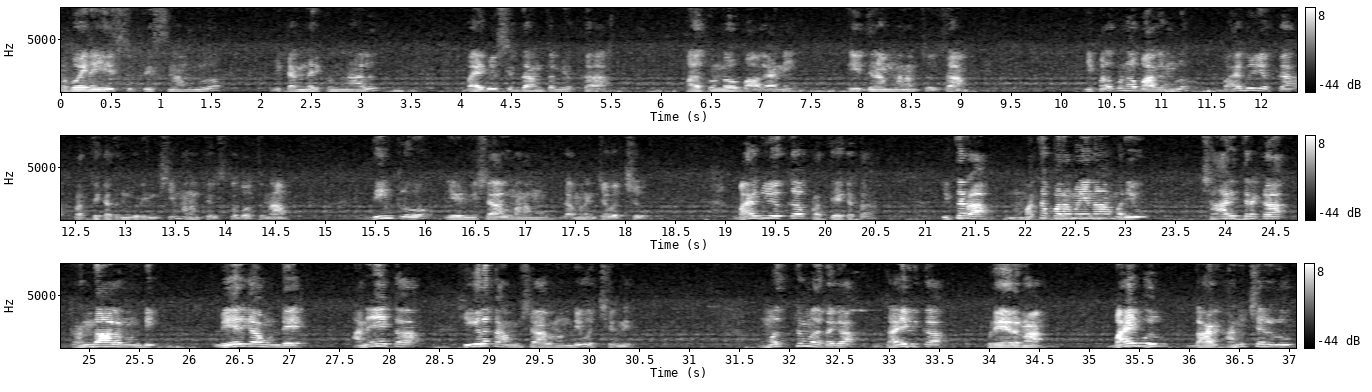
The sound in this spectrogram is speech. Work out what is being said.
ప్రభు అయిన యేసుక్రీస్తునామంలో మీకందరి వందనాలు. బైబిల్ సిద్ధాంతం యొక్క పదకొండవ భాగాన్ని ఈ దినం మనం చూద్దాం. ఈ పదకొండవ భాగంలో బైబిల్ యొక్క ప్రత్యేకతను గురించి మనం తెలుసుకోబోతున్నాం. దీంట్లో ఏడు విషయాలు మనము గమనించవచ్చు. బైబిల్ యొక్క ప్రత్యేకత ఇతర మతపరమైన మరియు చారిత్రక గ్రంథాల నుండి వేరుగా ఉండే అనేక కీలక అంశాల నుండి వచ్చింది. మొట్టమొదటగా దైవిక ప్రేరణ. బైబుల్ దాని అనుచరులు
